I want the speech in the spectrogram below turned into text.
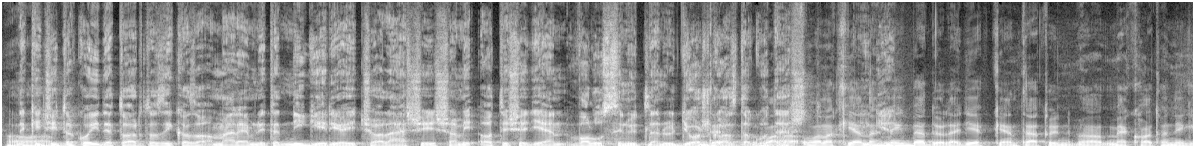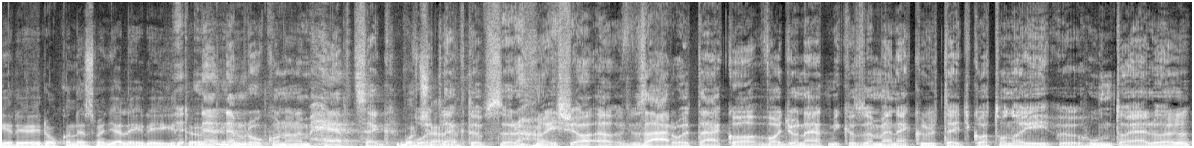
a... De kicsit akkor ide tartozik az a már említett nigériai csalás is, ami ott is egy ilyen valószínűtlenül gyors De gazdagodás. Vala, valaki ennek Igen. még bedől egyébként? Tehát, hogy meghalt a nigériai rokon, ez megy elég régi történet. Ne, nem rokon, hanem herceg Bocsánat. volt legtöbbször, és a, a, zárolták a vagyonát, miközben menekült egy katonai hunta elől,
